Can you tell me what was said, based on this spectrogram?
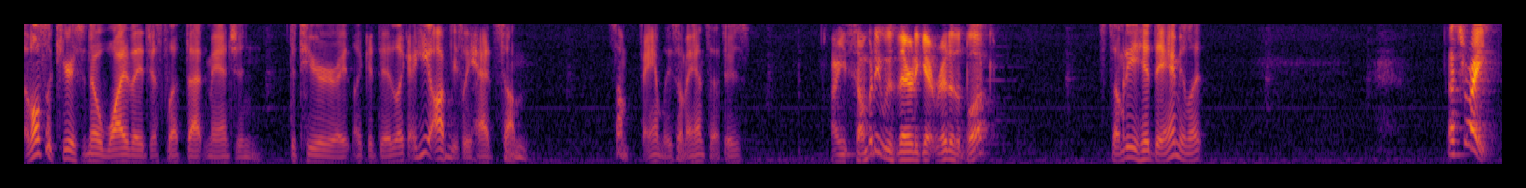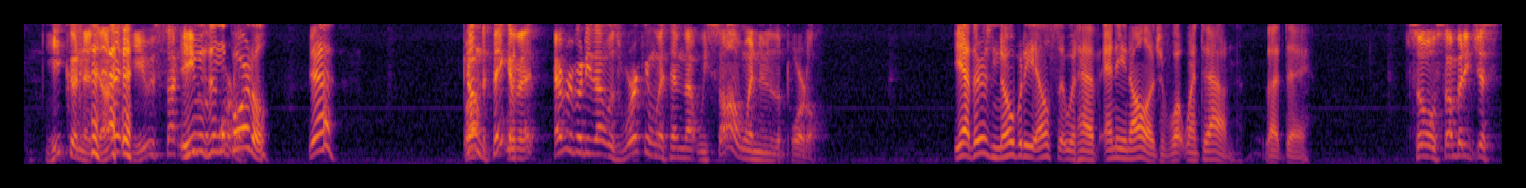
I'm also curious to know why they just let that mansion deteriorate like it did. Like he obviously had some some family, some ancestors. I mean, somebody was there to get rid of the book. Somebody hid the amulet. That's right. He couldn't have done it. He was sucked. He was in the portal. Yeah. Come Well, to think of it, everybody that was working with him that we saw went into the portal. Yeah, there's nobody else that would have any knowledge of what went down that day. So somebody just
